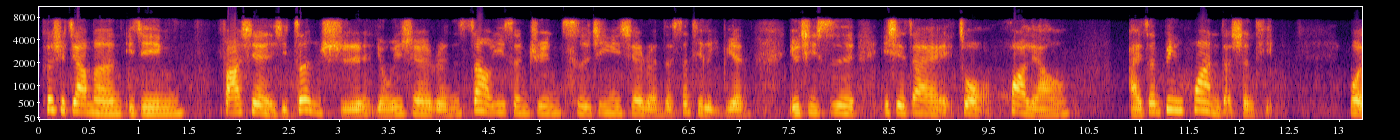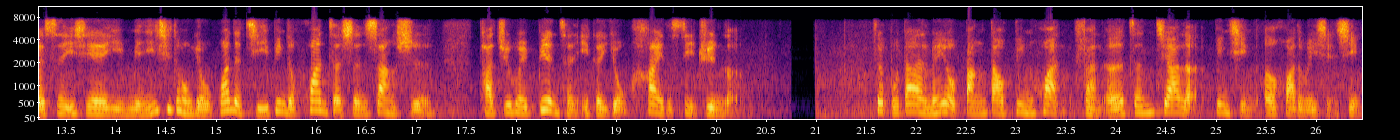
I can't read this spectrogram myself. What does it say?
科学家们已经。发现以及证实有一些人造益生菌吃进一些人的身体里边，尤其是一些在做化疗、癌症病患的身体，或者是一些与免疫系统有关的疾病的患者身上时，它就会变成一个有害的细菌了。这不但没有帮到病患，反而增加了病情恶化的危险性。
